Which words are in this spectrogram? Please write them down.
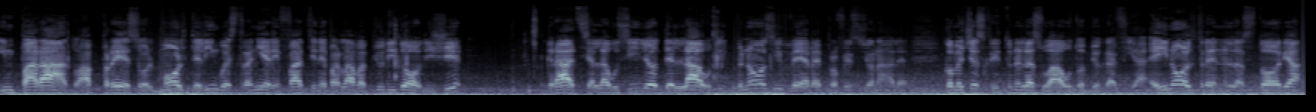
imparato, ha preso molte lingue straniere, infatti ne parlava più di 12 grazie all'ausilio dell'autoipnosi vera e professionale, come c'è scritto nella sua autobiografia. E inoltre nella storia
